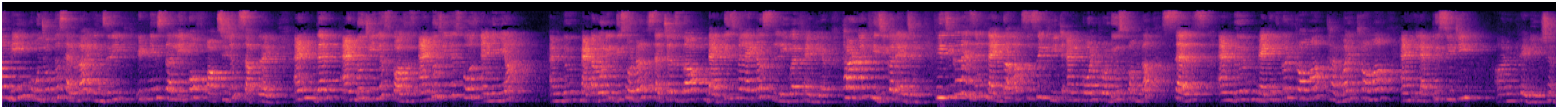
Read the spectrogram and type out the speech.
the main cause of the cellular injury it means the lack of oxygen supply. And then endogenous causes. Endogenous cause anemia and metabolic disorders such as the diabetes mellitus liver failure. Third one physical agent. Physical agent like the excessive heat and cold produced from the cells and mechanical trauma thermal trauma and electricity and radiation.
